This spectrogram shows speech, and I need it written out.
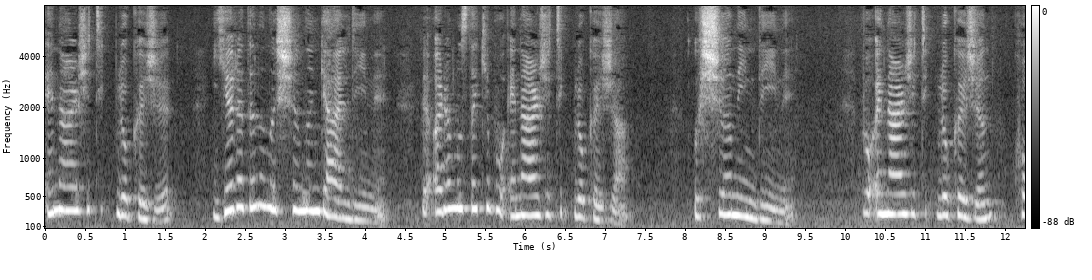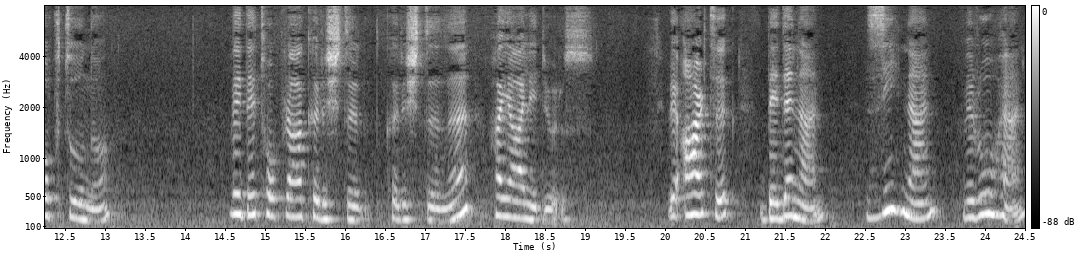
enerjitik blokajı Yaradan'ın ışığının geldiğini ve aramızdaki bu enerjitik blokaja ışığın indiğini bu enerjitik blokajın koptuğunu ve de toprağa karıştır, karıştığını hayal ediyoruz. Ve artık bedenen, zihnen ve ruhen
